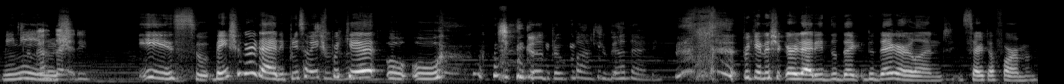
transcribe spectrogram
Sugar Meninos. Daddy. Isso, bem Sugar Daddy, principalmente Sugar porque o, o Sugar preocupado, Sugar Daddy. porque ele é Sugar Daddy do, do Daggerland, de certa forma.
